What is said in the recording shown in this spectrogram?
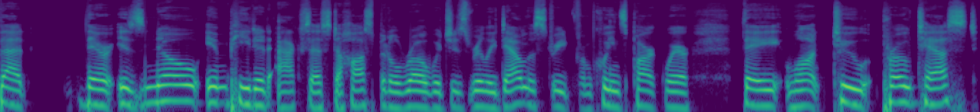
that there is no impeded access to Hospital Row, which is really down the street from Queen's Park where they want to protest.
